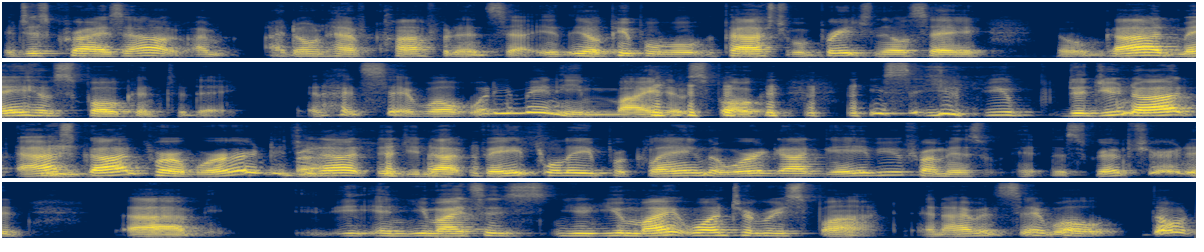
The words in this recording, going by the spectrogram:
it just cries out, I'm, I don't have confidence. That, you know, people will, the pastor will preach and they'll say, "Oh, God may have spoken today," and I'd say, "Well, what do you mean He might have spoken?" You, s- you, you did you not ask Mm. God for a word? Did you not did you not faithfully proclaim the word God gave you from His the Scripture? Did uh, and you might say you you might want to respond, and I would say, well, don't.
